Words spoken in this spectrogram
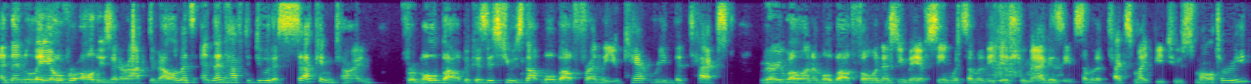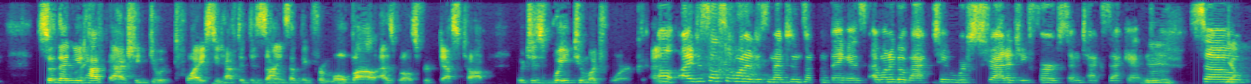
and then lay over all these interactive elements, and then have to do it a second time for mobile because Issuu is not mobile friendly. You can't read the text very well on a mobile phone, as you may have seen with some of the Issuu magazines. Some of the text might be too small to read. So then you'd have to actually do it twice. You'd have to design something for mobile as well as for desktop, which is way too much work. And Oh, I just also want to just mention something is I want to go back to we're strategy first and tech second. Mm. So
